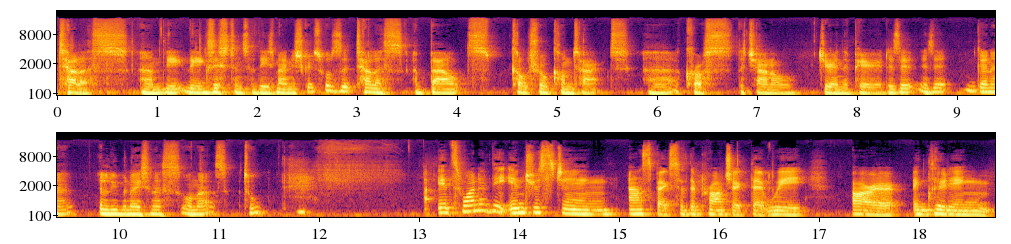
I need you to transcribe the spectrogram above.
tell us, um, the, the existence of these manuscripts? What does it tell us about cultural contact uh, across the channel during the period? Is it is it going to illuminate us on that at all? It's one of the interesting aspects of the project that we are including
